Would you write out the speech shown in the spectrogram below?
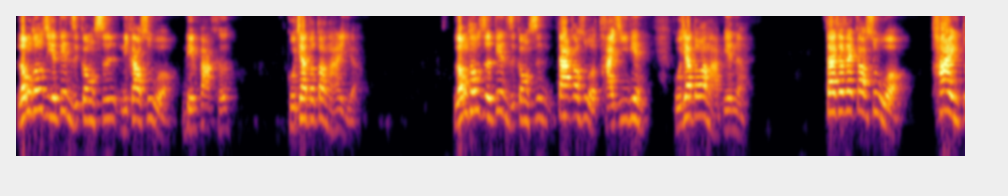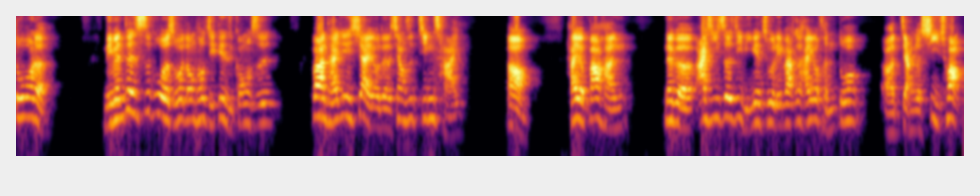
龙头级的电子公司，你告诉我，联发科股价都到哪里了？龙头级的电子公司，大家告诉我，台积电股价都到哪边了？大家再告诉我。太多了，你们认识过的所谓龙头级电子公司，包含台积下游的，像是晶材啊，还有包含那个 IC 设计里面，除了联发科，还有很多啊，讲的细创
